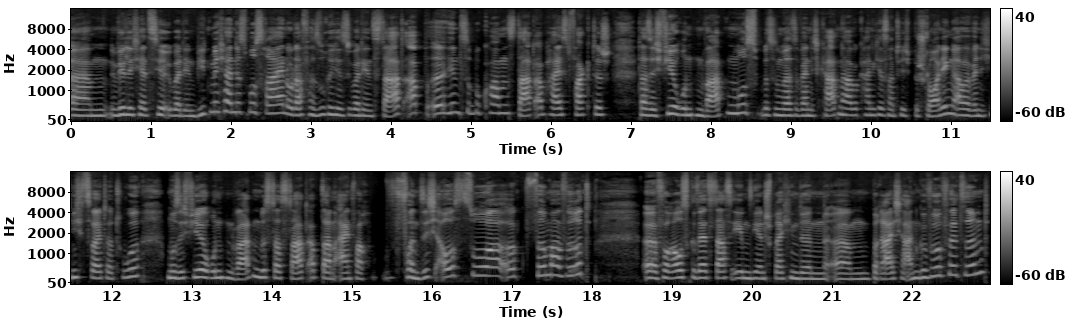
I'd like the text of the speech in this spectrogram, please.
Ähm, will ich jetzt hier über den Beat-Mechanismus rein oder versuche ich es über den Start-up äh, hinzubekommen? Start-up heißt faktisch, dass ich vier Runden warten muss, beziehungsweise wenn ich Karten habe, kann ich es natürlich beschleunigen, aber wenn ich nichts weiter tue, muss ich vier Runden warten, bis das Start-up dann einfach von sich aus zur äh, Firma wird. Äh, vorausgesetzt, dass eben die entsprechenden ähm, Bereiche angewürfelt sind.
